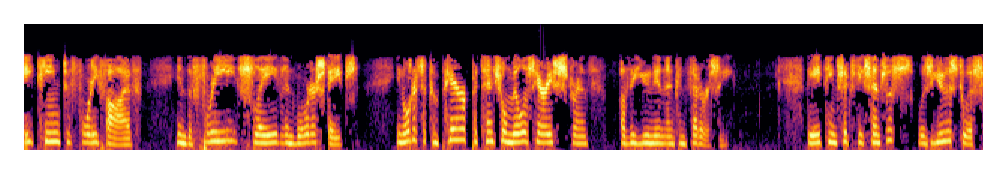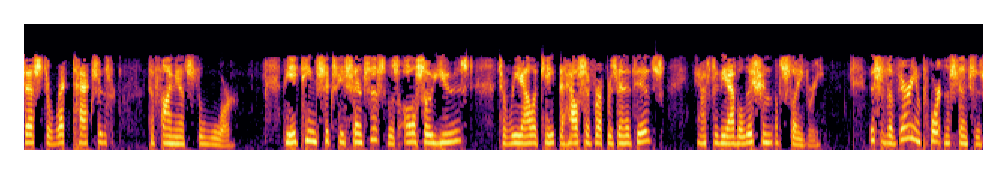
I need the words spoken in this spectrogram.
18 to 45 in the free, slave, and border states in order to compare potential military strength of the Union and Confederacy. The 1860 census was used to assess direct taxes to finance the war. The 1860 census was also used to reallocate the House of Representatives after the abolition of slavery. This is a very important census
